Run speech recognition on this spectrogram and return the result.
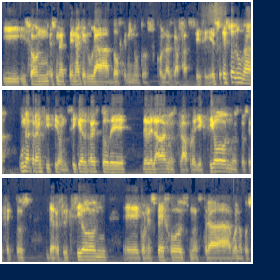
Y, y son, es una escena que dura 12 minutos con las gafas, sí, sí, es, es solo una, una transición, sí que el resto de, de velada, nuestra proyección, nuestros efectos de reflexión, eh, con espejos, nuestra, bueno, pues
